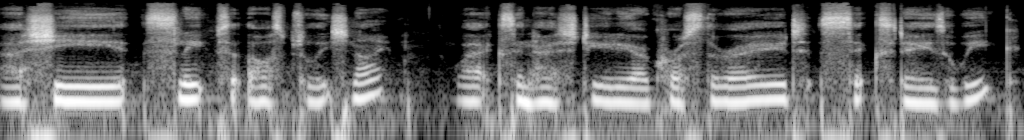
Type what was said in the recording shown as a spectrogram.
Uh, she sleeps at the hospital each night, works in her studio across the road six days a week.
